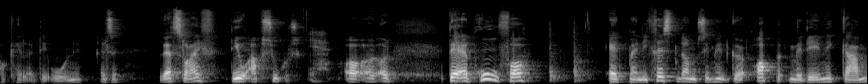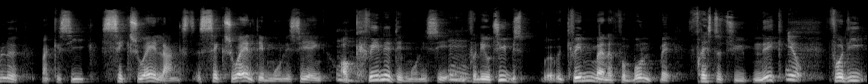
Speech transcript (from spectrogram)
påkalder det onde. Altså, that's life. Det er jo absurd. Yeah. Og, og, og der er brug for, at man i kristendommen simpelthen gør op med denne gamle, man kan sige, seksualangst, seksualdemonisering mm. og kvindedemonisering. Mm. For det er jo typisk kvinden, man er forbundet med fristertypen, ikke? Jo. Fordi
